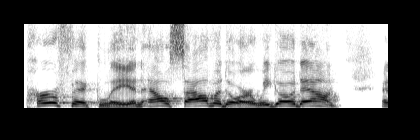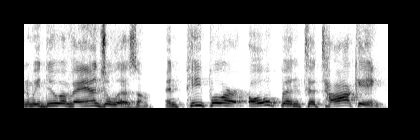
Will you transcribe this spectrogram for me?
perfectly. In El Salvador, we go down and we do evangelism, and people are open to talking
